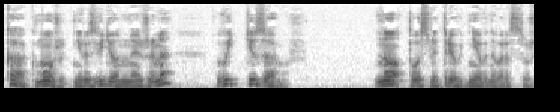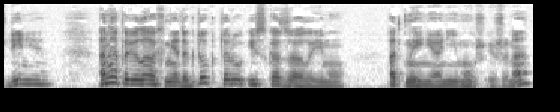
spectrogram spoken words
Как может неразведенная жена выйти замуж. Но после трехдневного рассуждения она повела Ахмеда к доктору и сказала ему, отныне они муж и жена,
